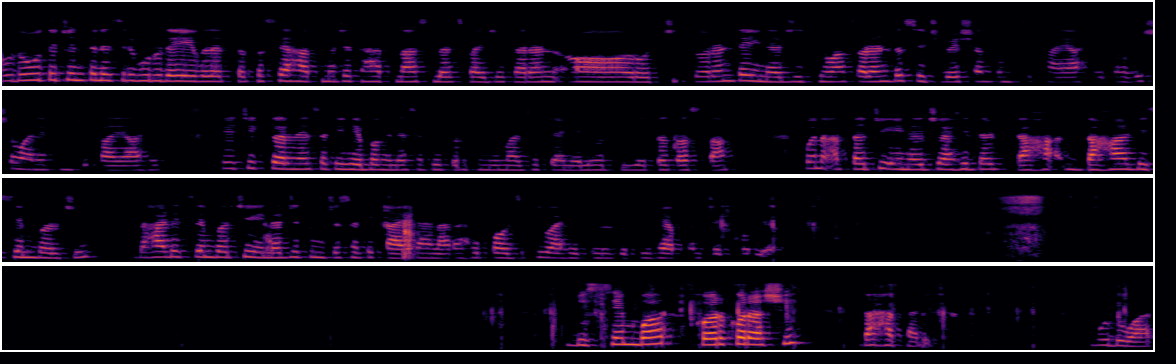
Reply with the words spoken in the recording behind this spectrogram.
अवधूत चिंतने श्री गुरुदेव दत्त कसे आहात? म्हणजे हात नसलंच असलंच पाहिजे. कारण रोजची करंट एनर्जी किंवा करंट सिच्युएशन तुमची काय आहे? भविष्यवाणी तुमची काय आहे? हे चेक करण्यासाठी हे बघण्यासाठी तर तुम्ही माझ्या चॅनेलवरती येतच असता. पण आताची एनर्जी आहे दहा दहा डिसेंबरची. दहा डिसेंबरची एनर्जी तुमच्यासाठी काय राहणार आहे? पॉझिटिव्ह आहे की निगेटिव्ह हे आपण चेक करूया. डिसेंबर कर्क राशी दहा तारीख. बुधवार.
